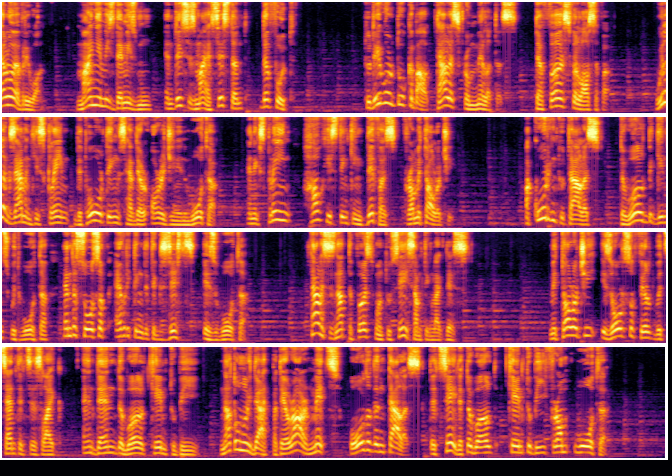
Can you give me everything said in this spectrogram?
Hello everyone, my name is Demizmue and this is my assistant, The Foot. Today we'll talk about Thales from Miletus, the first philosopher. We'll examine his claim that all things have their origin in water and explain how his thinking differs from mythology. According to Thales, the world begins with water and the source of everything that exists is water. Thales is not the first one to say something like this. Mythology is also filled with sentences like, and then the world came to be. Not only that, but there are myths older than Thales that say that the world came to be from water.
